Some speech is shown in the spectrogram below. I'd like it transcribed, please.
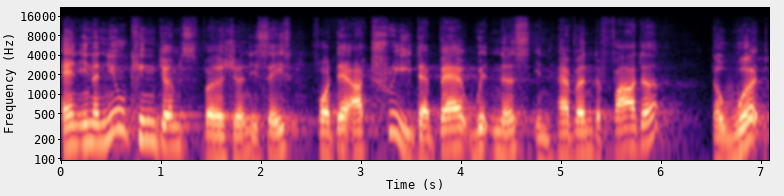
And in the New King James version it says for there are three that bear witness in heaven the Father the word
